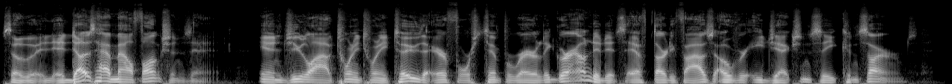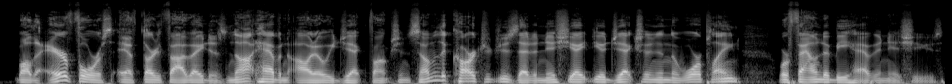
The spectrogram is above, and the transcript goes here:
So it, it does have malfunctions in it. In July of 2022, the Air Force temporarily grounded its F 35s over ejection seat concerns. While the Air Force F 35A does not have an auto eject function, some of the cartridges that initiate the ejection in the warplane were found to be having issues,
